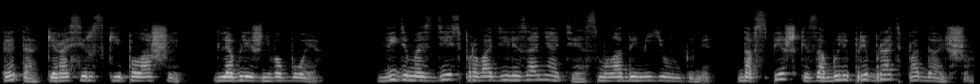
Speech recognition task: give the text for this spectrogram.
Это кирасирские палаши для ближнего боя. Видимо, здесь проводили занятия с молодыми юнгами, да в спешке забыли прибрать подальше.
